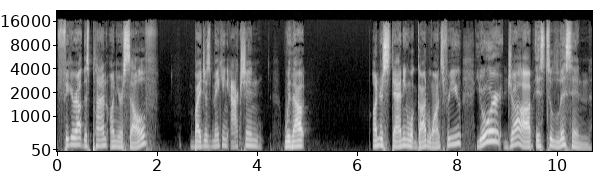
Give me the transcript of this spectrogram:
figure out this plan on yourself by just making action without understanding what God wants for you. Your job is to listen,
